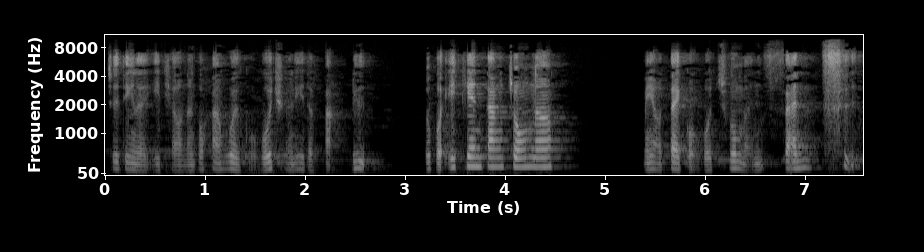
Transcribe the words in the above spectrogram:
制定了一条能够捍卫狗狗权利的法律。如果一天当中呢，没有带狗狗出门三次，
